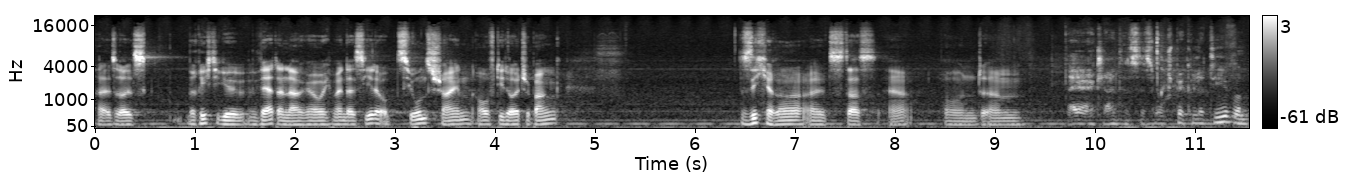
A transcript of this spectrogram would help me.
also als richtige Wertanlage. Aber ich meine, da ist jeder Optionsschein auf die Deutsche Bank sicherer als das. Ja? Und ähm, Naja, klar, das ist auch spekulativ und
